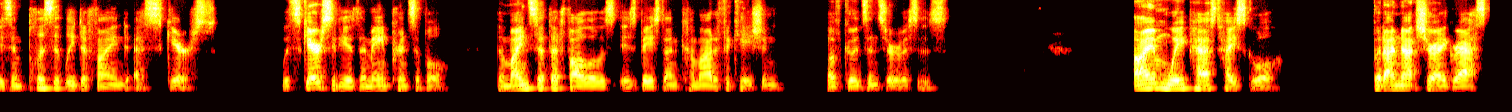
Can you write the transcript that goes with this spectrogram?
is implicitly defined as scarce. With scarcity as the main principle, the mindset that follows is based on commodification of goods and services. I am way past high school, but I'm not sure I grasp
